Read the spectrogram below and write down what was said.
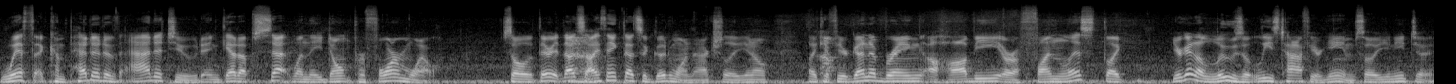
with a competitive attitude and get upset when they don't perform well. So there, that's. I think that's a good one actually. You know, like if oh. you're gonna bring a hobby or a fun list, like you're gonna lose at least half your game. So you need to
